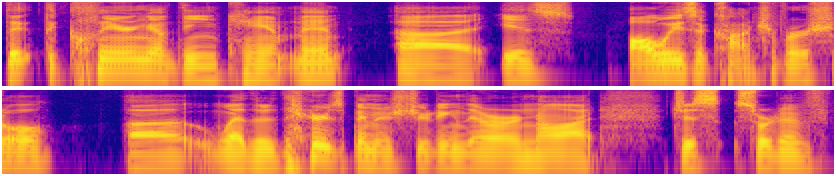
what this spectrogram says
the the clearing of the encampment uh, is always a controversial. Uh, whether there's been a shooting there or not, just sort of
